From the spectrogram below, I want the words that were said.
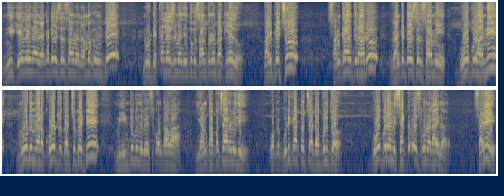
నీకేమైనా వెంకటేశ్వర స్వామి నమ్మకం ఉంటే నువ్వు డిక్లరేషన్ మీద ఎందుకు సంతకం పెట్టలేదు? పైపెచ్చు. సంక్రాంతి నాడు వెంకటేశ్వర స్వామి గోపురాన్ని మూడున్నర కోట్లు ఖర్చు పెట్టి మీ ఇంటి ముందు వేసుకుంటావా? ఎంత అపచారం ఇది? ఒక గుడి కట్టొచ్చు ఆ డబ్బులతో. గోపురాన్ని సెట్ వేసుకున్నాడు ఆయన. సరే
